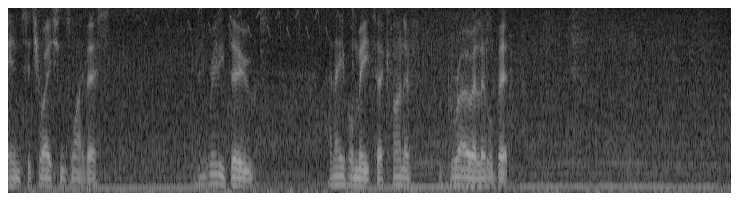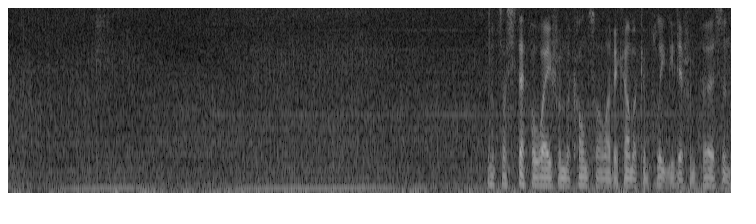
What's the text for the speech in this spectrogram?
in situations like this. They really do enable me to kind of grow a little bit. Once I step away from the console, I become a completely different person.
